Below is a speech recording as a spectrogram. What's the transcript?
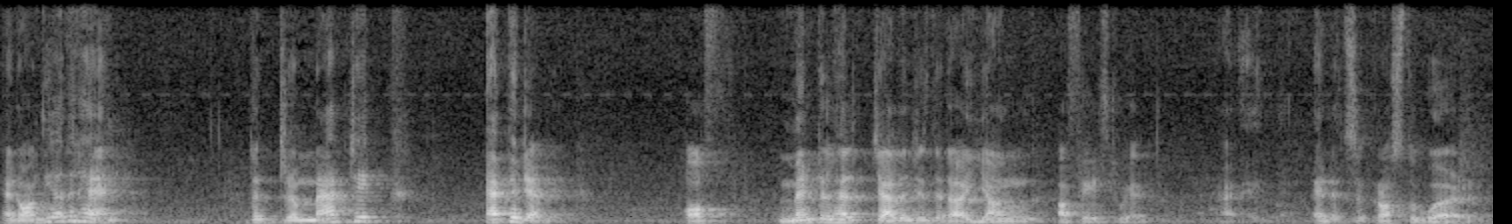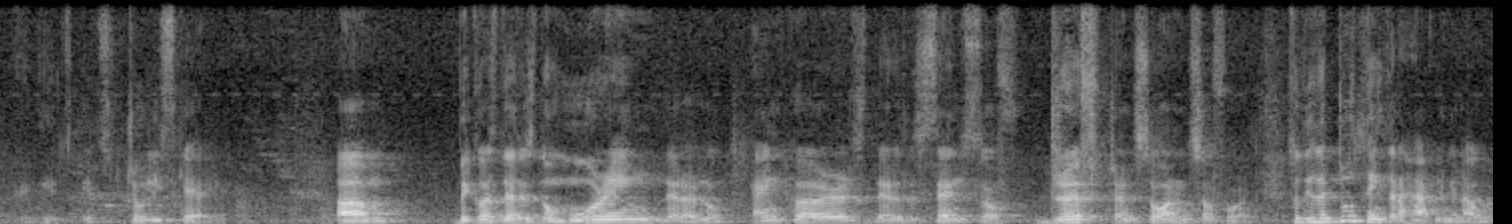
and on the other hand, the dramatic epidemic of mental health challenges that our young are faced with, and it's across the world. It's, it's truly scary. Um, because there is no mooring, there are no anchors, there is a sense of drift and so on and so forth. So these are two things that are happening in our world.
